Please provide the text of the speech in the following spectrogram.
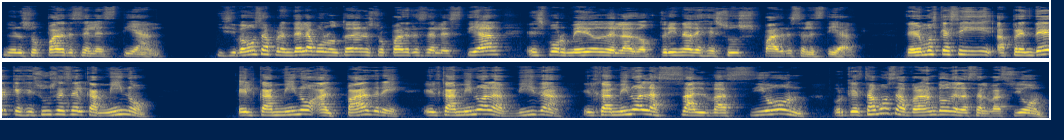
de nuestro Padre Celestial. Y si vamos a aprender la voluntad de nuestro Padre Celestial es por medio de la doctrina de Jesús Padre Celestial. Tenemos que así aprender que Jesús es el camino, el camino al Padre, el camino a la vida, el camino a la salvación, porque estamos hablando de la salvación.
